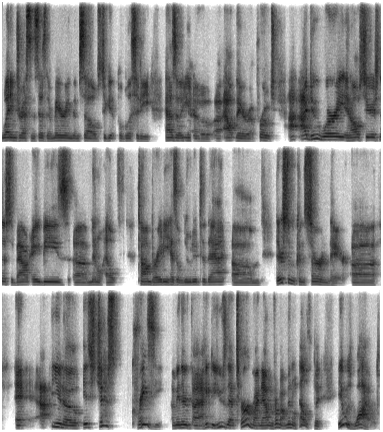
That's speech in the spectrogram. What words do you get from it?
wedding dress and says they're marrying themselves to get publicity has a you know uh, out there approach. I, I, do worry, in all seriousness, about AB's uh, mental health. Tom Brady has alluded to that. Um, there's some concern there. Uh, and, you know, it's just crazy. I mean, I hate to use that term right now when we're talking about mental health, but it was wild.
